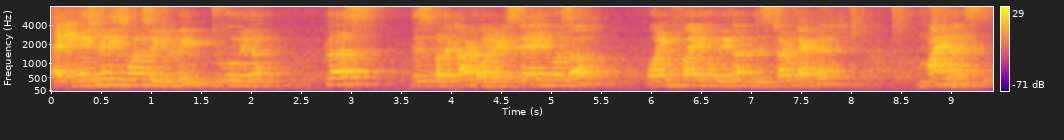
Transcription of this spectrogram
and imaginary is 1 so it will be 2 omega plus this is for the third one that is tan inverse of 0.5 omega this is third factor minus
